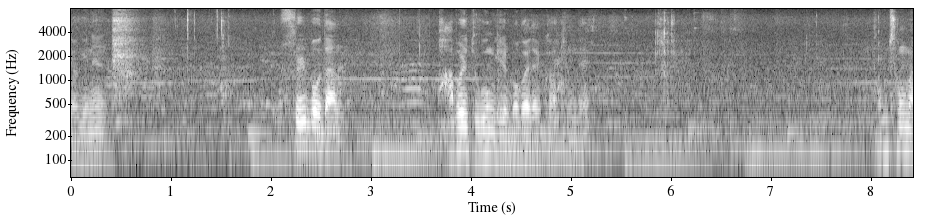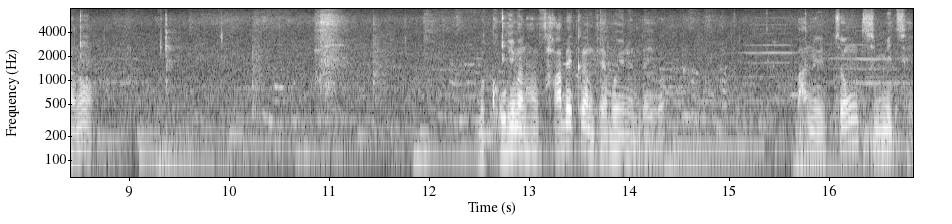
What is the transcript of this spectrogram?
여기는 술보단 밥을 두 공기를 먹어야 될 것 같은데. 엄청 많어. 뭐 고기만 한 400g 돼 보이는데 이거? 마늘종 진미채.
